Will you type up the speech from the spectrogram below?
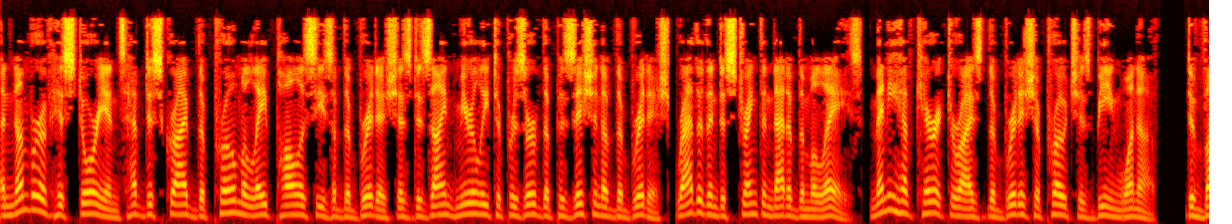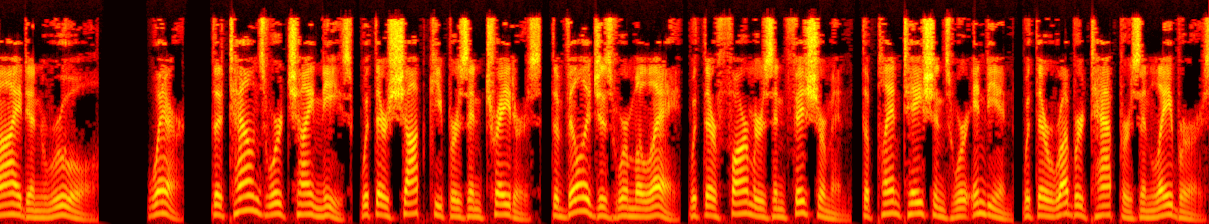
A number of historians have described the pro-Malay policies of the British as designed merely to preserve the position of the British, rather than to strengthen that of the Malays. Many have characterized the British approach as being one of divide and rule, where the towns were Chinese, with their shopkeepers and traders, the villages were Malay, with their farmers and fishermen, the plantations were Indian, with their rubber tappers and labourers.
